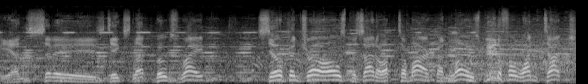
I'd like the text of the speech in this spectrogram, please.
Ian Sybis. Deeks left, moves right. Still controls. Pisano up to Mark on Lowe's. Beautiful one touch.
